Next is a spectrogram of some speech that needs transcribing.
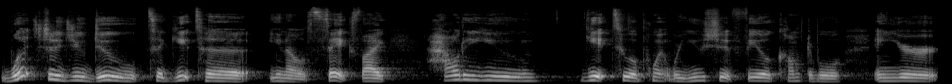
what should you do to get to you know sex like how do you get to a point where you should feel comfortable and you're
